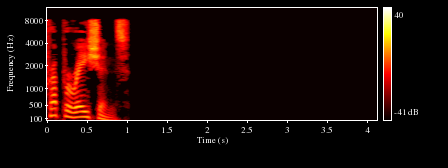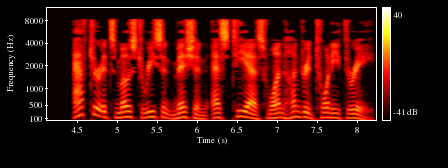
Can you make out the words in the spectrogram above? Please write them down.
Preparations After its most recent mission STS-123,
